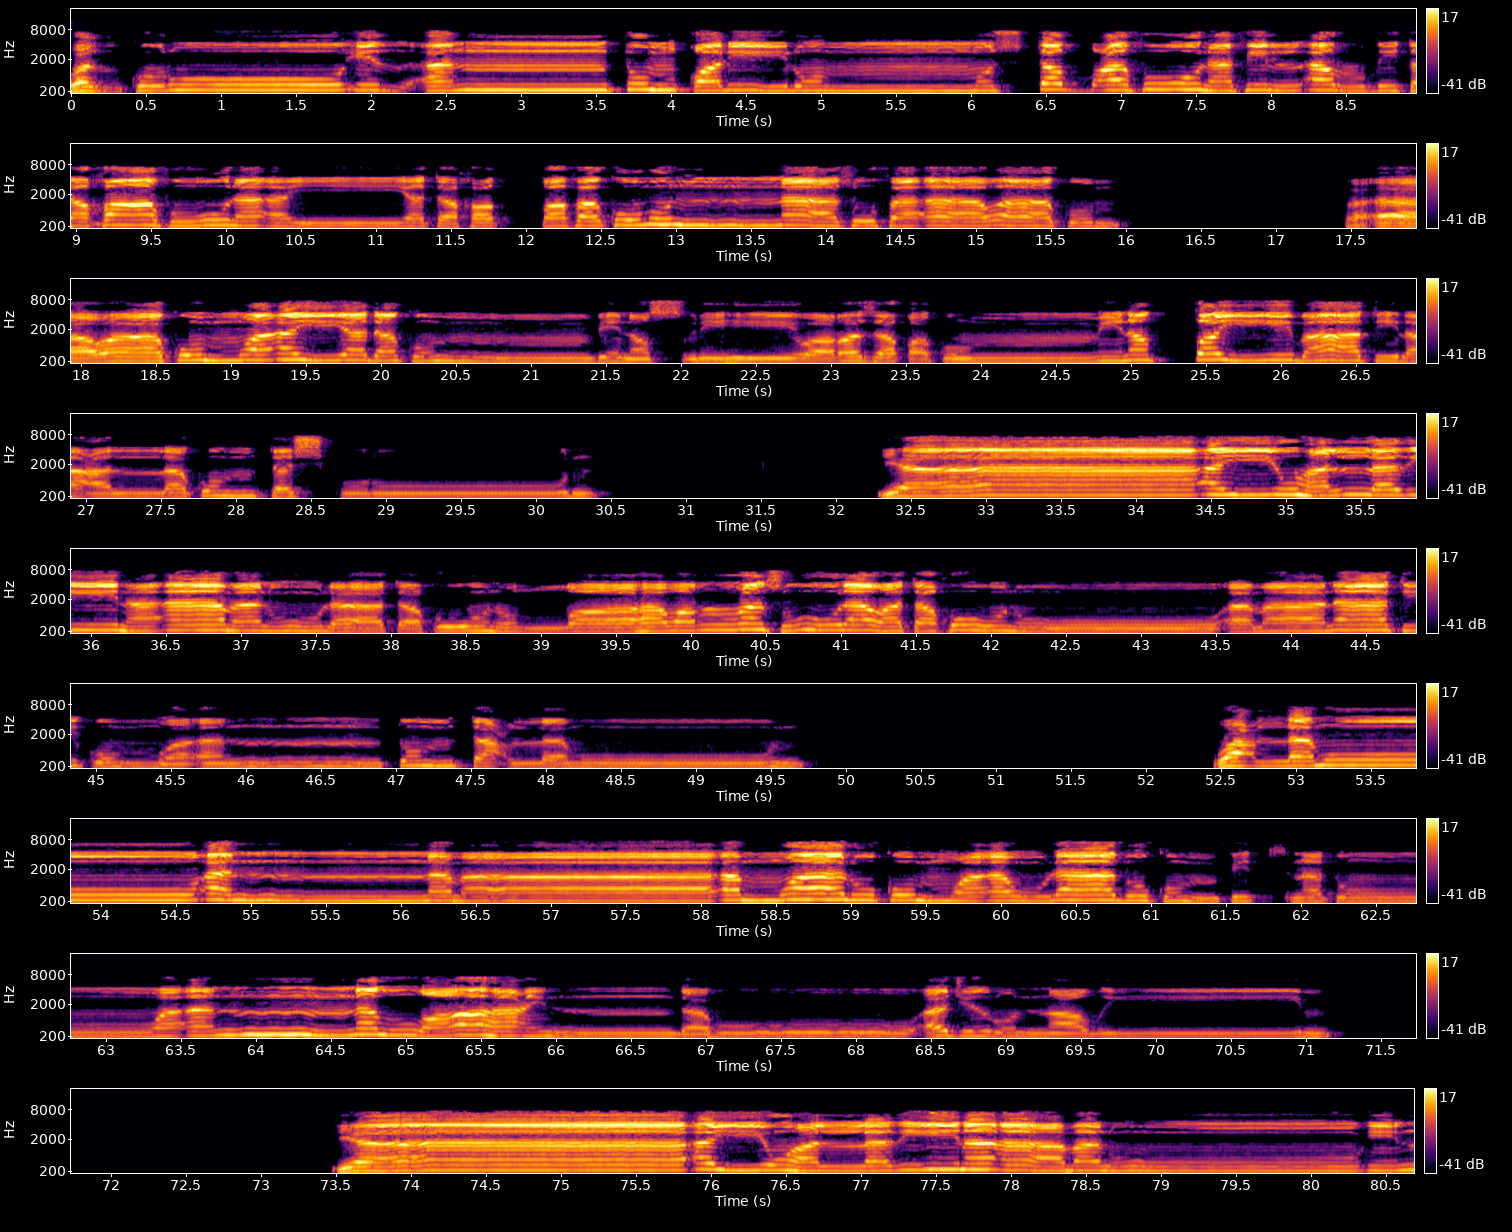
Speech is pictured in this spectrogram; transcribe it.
واذكروا إذ أنتم قليل مستضعفون في الأرض تخافون أن يتخطفكم الناس فآواكم فآواكم وأيدكم بنصره ورزقكم من الطيبات لعلكم تشكرون. يا أيها الذين آمنوا لا تخونوا الله والرسول وتخونوا أماناتكم وأنتم تعلمون. واعلموا أنما أموالكم وأولادكم فتنة وأن الله عنده أجر عظيم. يا أيها الذين آمنوا إن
